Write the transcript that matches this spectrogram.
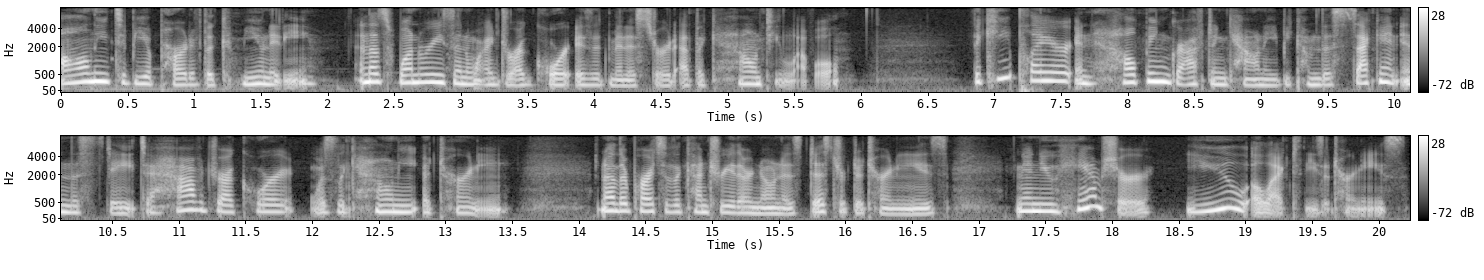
all need to be a part of the community. And that's one reason why drug court is administered at the county level. The key player in helping Grafton County become the second in the state to have drug court was the county attorney. In other parts of the country, they're known as district attorneys. And in New Hampshire, you elect these attorneys.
